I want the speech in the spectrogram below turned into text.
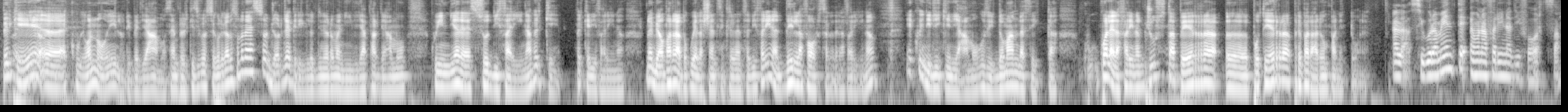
Perché Bello. eh, è qui con noi, lo ripetiamo sempre per chi si fosse collegato solo adesso, Giorgia Grillo di Nero Vaniglia. Parliamo quindi adesso di farina. Perché? Perché di farina? Noi abbiamo parlato qui alla Scienza in Credenza di farina, della forza della farina, e quindi gli chiediamo così, domanda secca, qual è la farina giusta per eh, poter preparare un panettone? Allora, sicuramente è una farina di forza,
